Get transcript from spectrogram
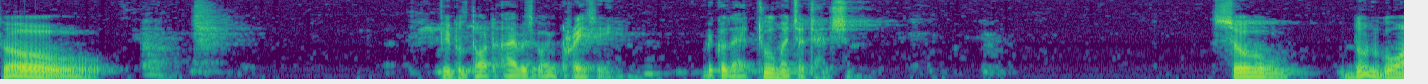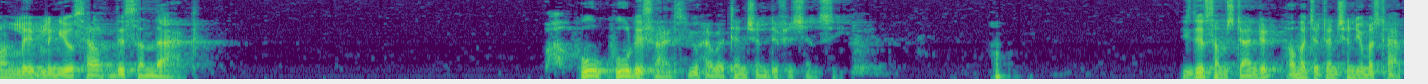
So, people thought I was going crazy because I had too much attention. So, don't go on labeling yourself this and that. Who… who decides you have attention deficiency? Huh? Is there some standard, how much attention you must have?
